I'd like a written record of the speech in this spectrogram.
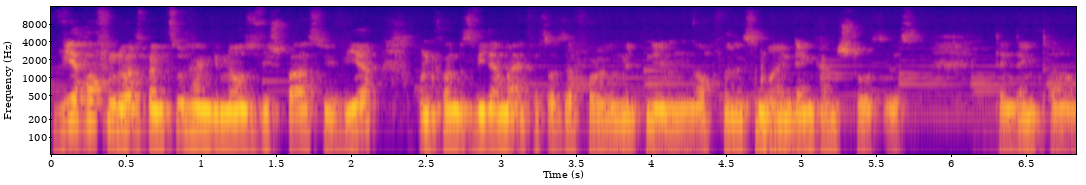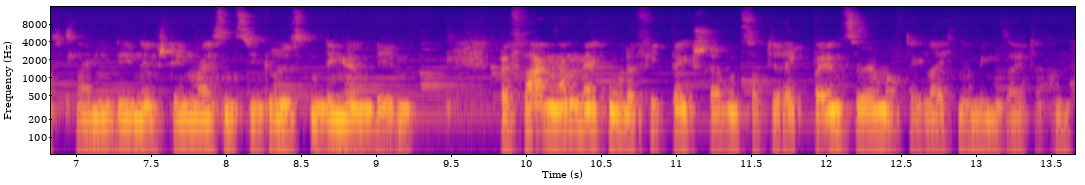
Wir hoffen, du hattest beim Zuhören genauso viel Spaß wie wir und konntest wieder mal etwas aus der Folge mitnehmen, auch wenn es nur ein Denkanstoß ist. Denn denk dran, aus kleinen Ideen entstehen meistens die größten Dinge im Leben. Bei Fragen, Anmerkungen oder Feedback schreib uns doch direkt bei Instagram auf der gleichnamigen Seite an.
